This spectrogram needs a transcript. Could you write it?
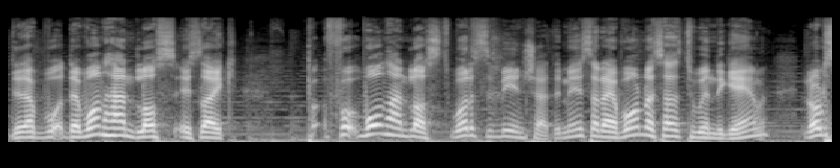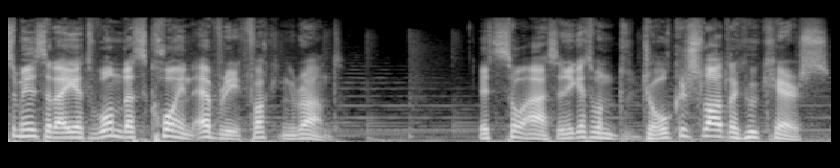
The, the one hand loss is like for one hand lost. What does it mean, chat? It means that I have one less chance to win the game. It also means that I get one less coin every fucking round. It's so ass, and you get one Joker slot. Like who cares?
